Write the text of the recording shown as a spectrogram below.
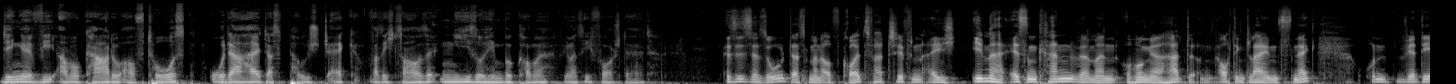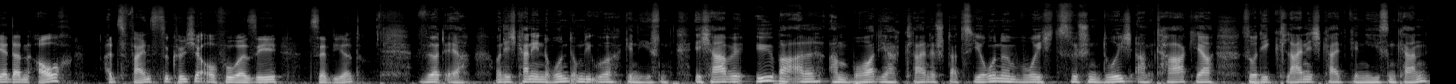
Dinge wie Avocado auf Toast oder halt das Poached Egg, was ich zu Hause nie so hinbekomme, wie man sich vorstellt. Es ist ja so, dass man auf Kreuzfahrtschiffen eigentlich immer essen kann, wenn man Hunger hat, auch den kleinen Snack. Und wird der dann auch als feinste Küche auf hoher See serviert? Wird er. Und ich kann ihn rund um die Uhr genießen. Ich habe überall an Bord ja kleine Stationen, wo ich zwischendurch am Tag ja so die Kleinigkeit genießen kann.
